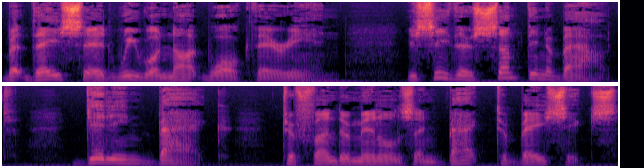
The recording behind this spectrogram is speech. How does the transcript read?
But they said, We will not walk therein. You see, there's something about getting back to fundamentals and back to basics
